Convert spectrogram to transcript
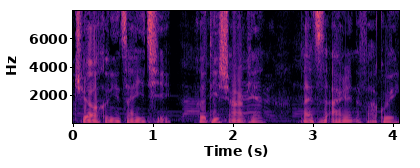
只要和你在一起，和第十二篇，来自爱人的法规。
